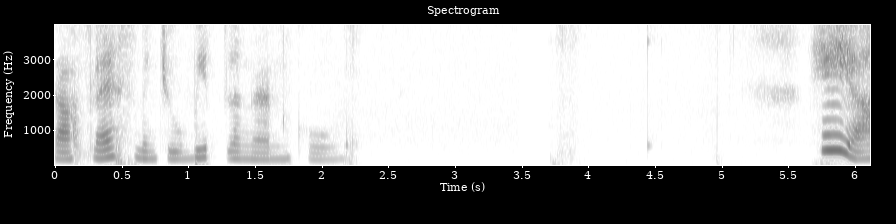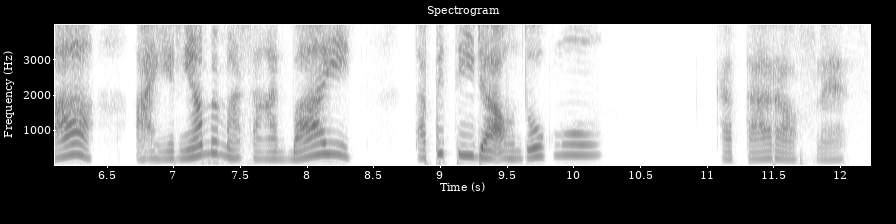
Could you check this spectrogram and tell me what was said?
Raffles mencubit lenganku. Iya, akhirnya memang sangat baik, tapi tidak untukmu, kata Raffles.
